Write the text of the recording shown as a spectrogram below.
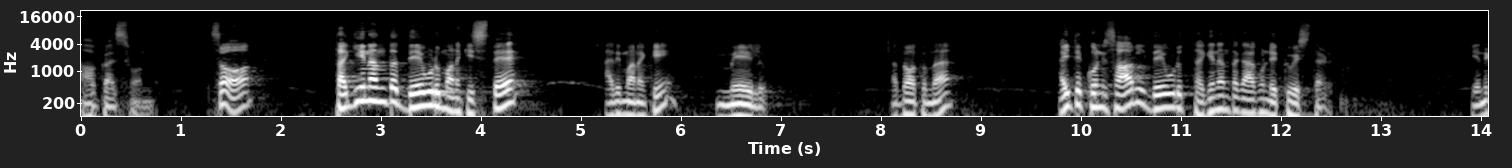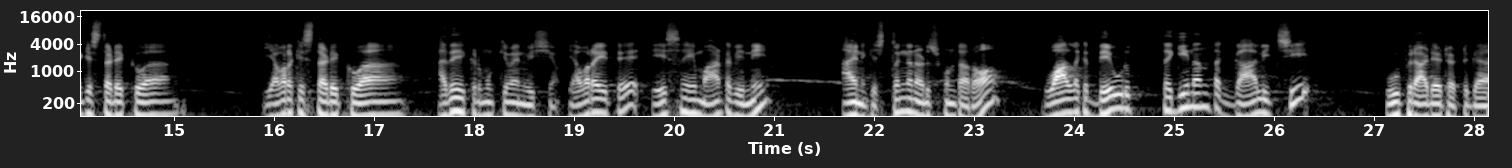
అవకాశం ఉంది. సో తగినంత దేవుడు మనకిస్తే అది మనకి మేలు. అర్థమవుతుందా? అయితే కొన్నిసార్లు దేవుడు తగినంత కాకుండా ఎక్కువ ఇస్తాడు ఎందుకు ఇస్తాడు ఎక్కువ ఎవరికి ఇస్తాడు ఎక్కువ అదే ఇక్కడ ముఖ్యమైన విషయం. ఎవరైతే ఏసఐ మాట విని ఆయనకి ఇష్టంగా నడుచుకుంటారో వాళ్ళకి దేవుడు తగినంత గాలిచ్చి ఊపిరాడేటట్టుగా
